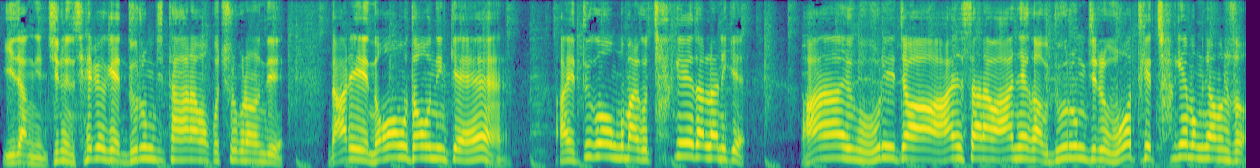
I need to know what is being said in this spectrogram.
이장님, 지는 새벽에 누룽지탕 하나 먹고 출근하는데 날이 너무 더우니까 아니 뜨거운 거 말고 차게 해달라니까 아이고 우리 저 안사람 아내가 누룽지를 어떻게 차게 먹냐면서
